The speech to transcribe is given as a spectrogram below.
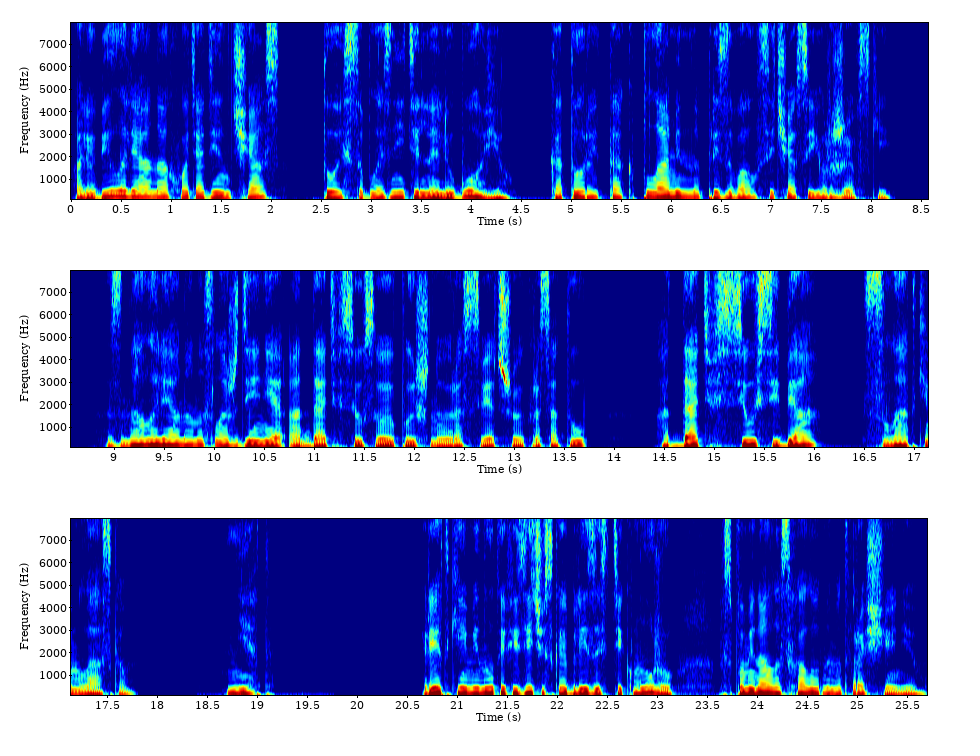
А любила ли она хоть один час той соблазнительной любовью, которой так пламенно призывал сейчас ее Ржевский. Знала ли она наслаждение отдать всю свою пышную расцветшую красоту, отдать всю себя сладким ласкам? Нет. Редкие минуты физической близости к мужу вспоминала с холодным отвращением.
